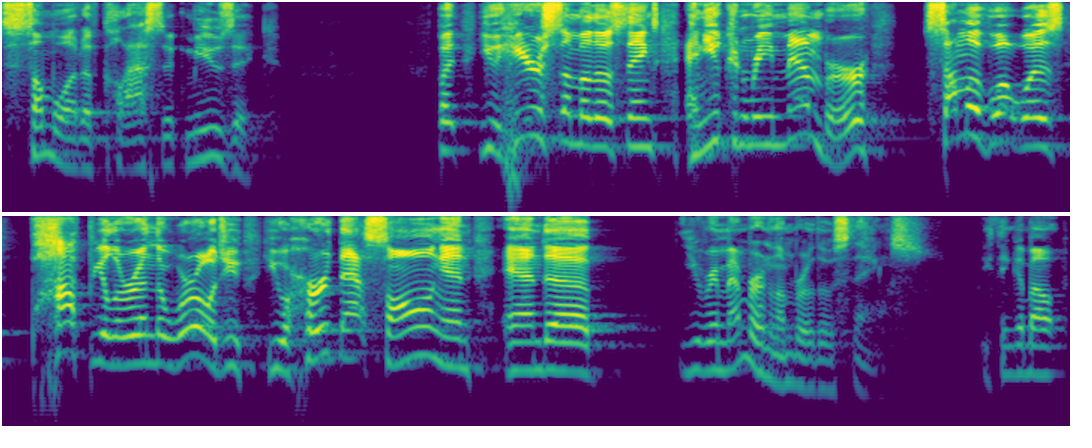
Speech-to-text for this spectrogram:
somewhat of classic music. But you hear some of those things and you can remember some of what was popular in the world. You, you heard that song and, and uh, you remember a number of those things. You think about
